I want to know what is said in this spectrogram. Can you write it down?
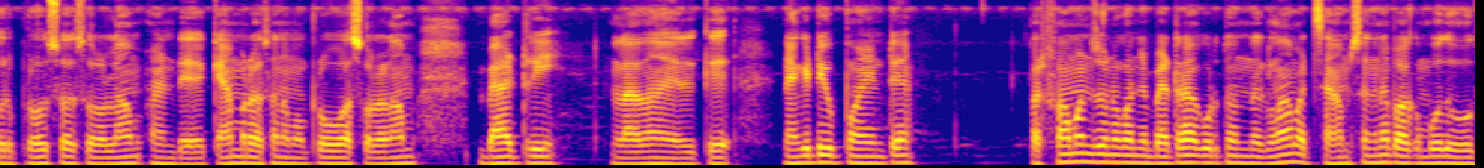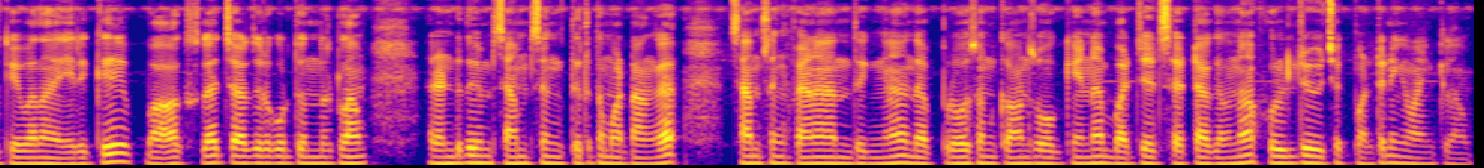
ஒரு ப்ரோஸாக சொல்லலாம் அண்டு கேமராஸாக நம்ம ப்ரோவாக சொல்லலாம். பேட்ரி நல்லா தான் இருக்குது நெகட்டிவ் பாயிண்ட்டு பர்ஃபார்மன்ஸ் ஒன்று கொஞ்சம் பெட்டராக கொடுத்து வந்திருக்கலாம். பட் சாம்சங்னு பார்க்கும்போது ஓகேவாக தான் இருக்குது பாக்ஸில் சார்ஜர் கொடுத்து வந்திருக்கலாம். ரெண்டுத்தையும் சாம்சங் திருத்த மாட்டாங்க. சாம்சங் ஃபேனாக இருந்தீங்கன்னா இந்த ப்ரோஸ் அண்ட் கான்ஸ் ஓகேன்னா பட்ஜெட் செட் ஆகுதுன்னா ஃபுல் ரிவ்யூ செக் பண்ணிட்டு நீங்கள் வாங்கிக்கலாம்.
